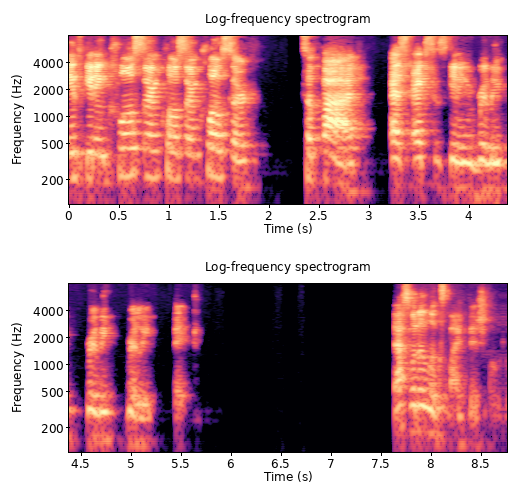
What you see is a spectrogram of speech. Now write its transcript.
is getting closer and closer and closer to five as x is getting really, really, really big. That's what it looks like visually.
